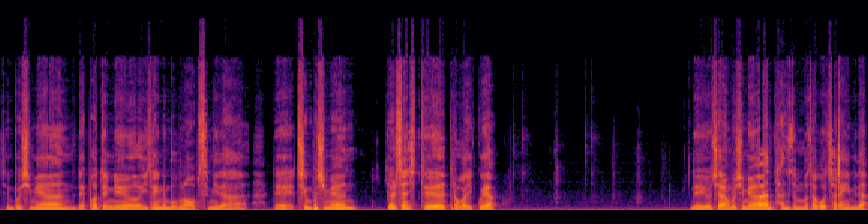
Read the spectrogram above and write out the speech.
지금 보시면 네, 버튼류 이상 있는 부분은 없습니다. 네, 지금 보시면 열선 시트 들어가 있고요. 네, 이 차량 보시면 단순 무사고 차량입니다.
